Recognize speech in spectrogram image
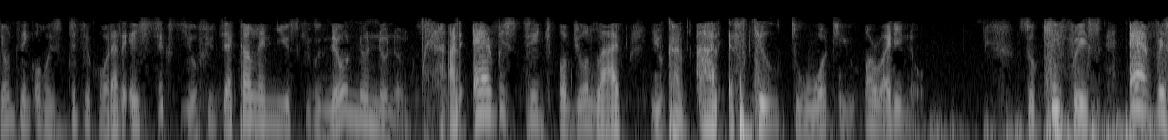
Don't think, oh, it's difficult. At age 60 or 50, I can't learn new skills. No, no, no, no. At every stage of your life, you can add a skill to what you already know. So, key phrase every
